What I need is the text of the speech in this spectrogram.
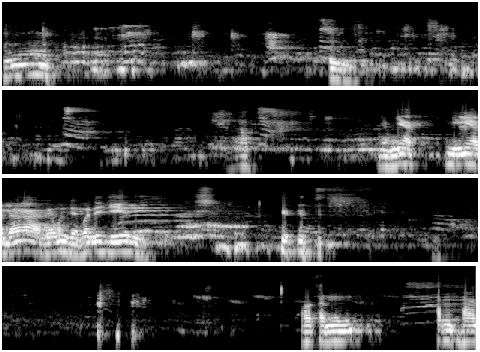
อืมอืมครับอย่างเงียบเงียบๆเด้อเดี๋ยวมันเดี๋ยวมันได้ยินพากันทำทาง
